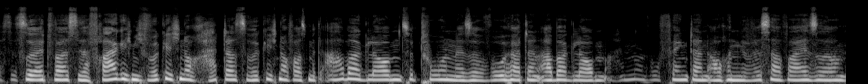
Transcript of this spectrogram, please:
Das ist so etwas, da frage ich mich wirklich noch, hat das wirklich noch was mit Aberglauben zu tun? Also wo hört dann Aberglauben an und wo fängt dann auch in gewisser Weise,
